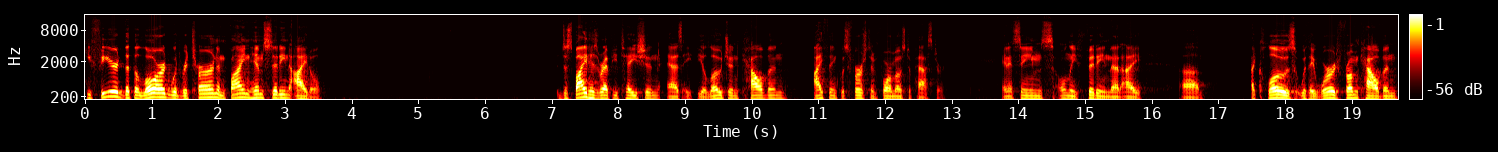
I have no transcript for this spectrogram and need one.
He feared that the Lord would return and find him sitting idle. Despite his reputation as a theologian, Calvin, I think, was first and foremost a pastor. And it seems only fitting that I, uh, I close with a word from Calvin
